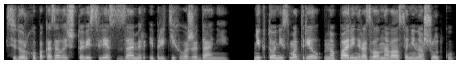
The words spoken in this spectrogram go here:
Сидорху показалось, что весь лес замер и притих в ожидании. Никто не смотрел, но парень разволновался не на шутку.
